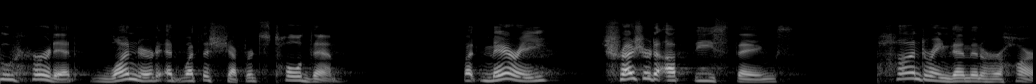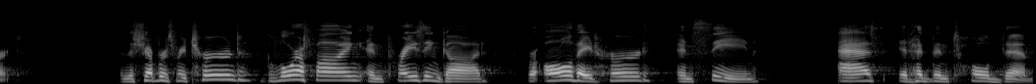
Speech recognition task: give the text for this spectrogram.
who heard it wondered at what the shepherds told them. But Mary treasured up these things, pondering them in her heart. And the shepherds returned, glorifying and praising God for all they'd heard and seen as it had been told them.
